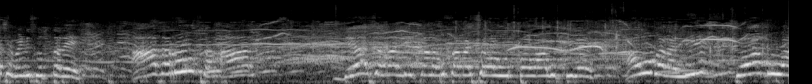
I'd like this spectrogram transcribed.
ಸಂತೋಷವೆನಿಸುತ್ತದೆ ಆದರೂ ಸಹ ದೇಶದಲ್ಲಿ ಕೆಲವು ಸಮಸ್ಯೆಗಳು ಉದ್ಭವವಾಗುತ್ತಿವೆ. ಅವುಗಳಲ್ಲಿ ಕೋಮುವಾದ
